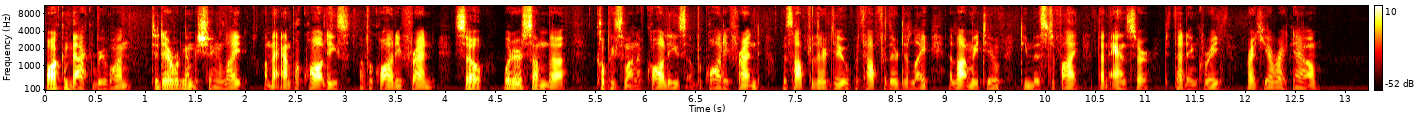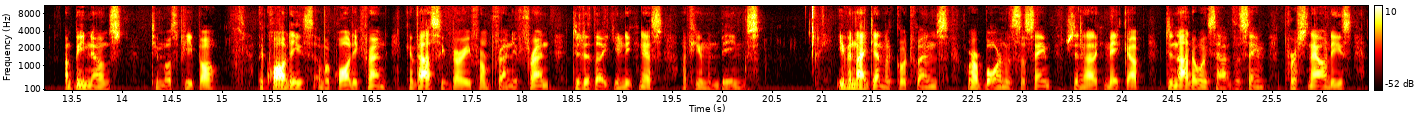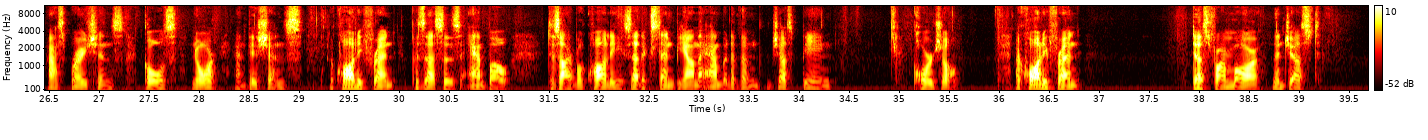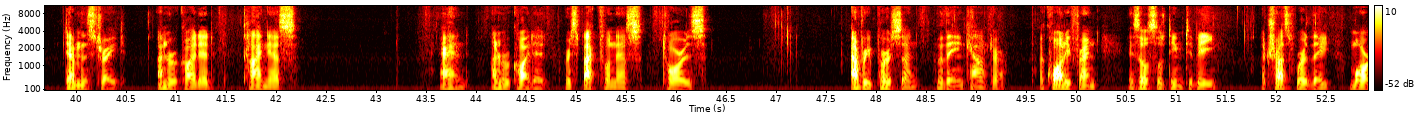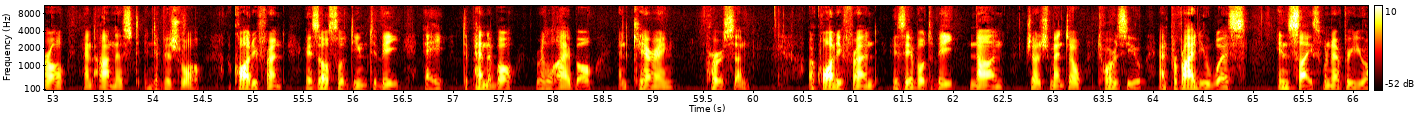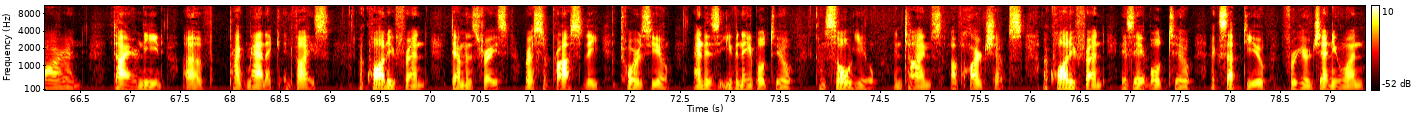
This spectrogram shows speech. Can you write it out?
Welcome back, everyone. Today we're going to be shedding light on the ample qualities of a quality friend. So, what are some of the copious amount of qualities of a quality friend? Without further ado, without further delay, allow me to demystify that answer to that inquiry right here, right now. Unbeknownst to most people, the qualities of a quality friend can vastly vary from friend to friend due to the uniqueness of human beings. Even identical twins who are born with the same genetic makeup do not always have the same personalities, aspirations, goals, nor ambitions. A quality friend possesses ample desirable qualities that extend beyond the ambit of them just being cordial. A quality friend does far more than just demonstrate unrequited kindness and unrequited respectfulness towards every person who they encounter. A quality friend is also deemed to be a trustworthy, moral, and honest individual. A quality friend is also deemed to be a dependable, reliable, and caring person. A quality friend is able to be non judgmental towards you and provide you with insights whenever you are in dire need of pragmatic advice. A quality friend demonstrates reciprocity towards you and is even able to console you in times of hardships. A quality friend is able to accept you for your genuine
